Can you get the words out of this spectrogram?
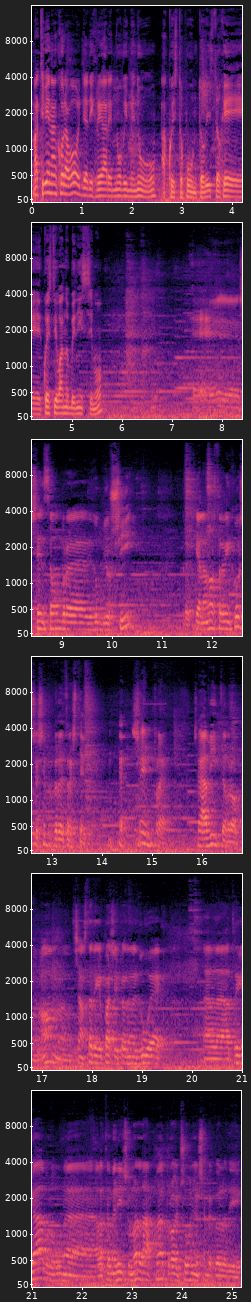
Ma ti viene ancora voglia di creare nuovi menù a questo punto, visto che questi vanno benissimo? Eh, senza ombra di dubbio sì, perché la nostra rincorsa è sempre per le tre stelle. Sempre, cioè a vita proprio, no? Sono stati che passi di prendere due al, al Trigavolo, una alla Tamerice una all'Atma, però il sogno è sempre quello di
